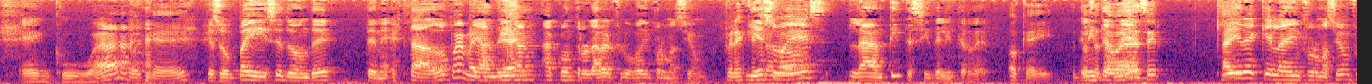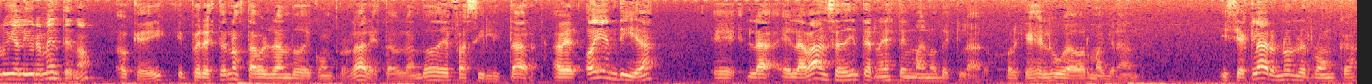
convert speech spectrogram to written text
en Cuba, Ok. que son países donde tener estados Pues que aspiran a controlar el flujo de información. Pero es que y eso no- es la antítesis del Internet. Ok, El entonces te voy a Internet decir. quiere que la información fluya libremente, ¿no? Ok, pero esto no está hablando de controlar, está hablando de facilitar. A ver, hoy en día eh, la- el avance de Internet está en manos de Claro, porque es el jugador más grande. Y si a Claro no le ronca,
